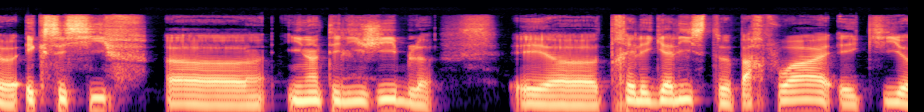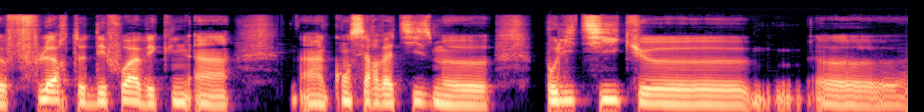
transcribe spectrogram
euh, excessif, euh, inintelligible et très légaliste parfois et qui flirte des fois avec un, conservatisme politique euh, euh,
